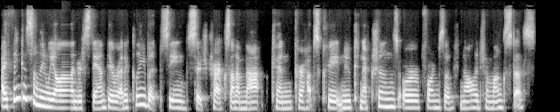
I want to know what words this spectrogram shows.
I think is something we all understand theoretically, but seeing search tracks on a map can perhaps create new connections or forms of knowledge amongst us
